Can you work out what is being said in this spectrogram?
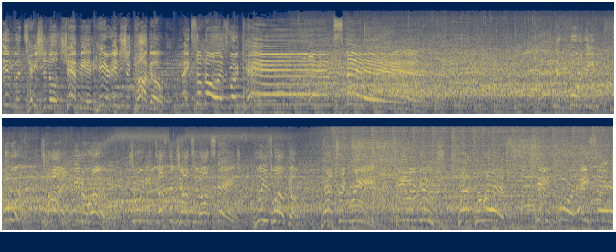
Invitational champion here in Chicago. Make some noise for Cam Patrick Reed, Taylor Gooch, Pat Perez, Team 4 Aces!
